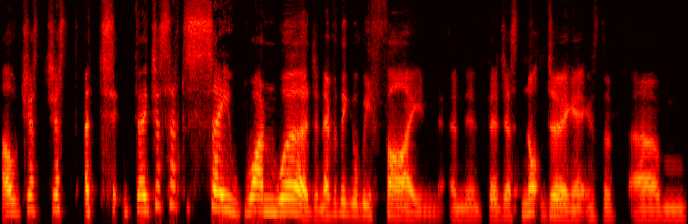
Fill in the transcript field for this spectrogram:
"Oh, just, just, a t- they just have to say one word and everything will be fine," and they're just not doing it. Because the um,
